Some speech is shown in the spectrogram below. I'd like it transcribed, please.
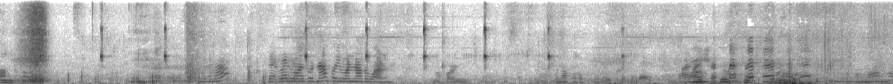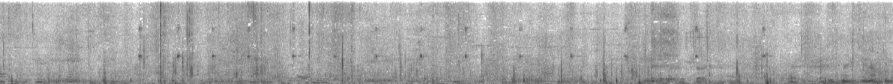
I'm fine. Is that red light good enough or you want another one? There's nothing.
